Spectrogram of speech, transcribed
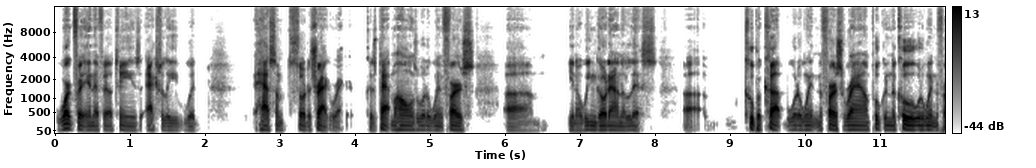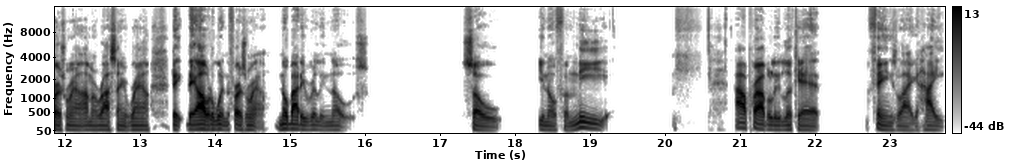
work for NFL teams actually would have some sort of track record. Because Pat Mahomes would have went first. Um, you know, we can go down the list. Uh, Cooper Kupp would have went in the first round. Puka Nacua would have went in the first round. Amon-Ra St. Brown. They they all would have went in the first round. Nobody really knows. So, you know, for me, I'll probably look at things like height,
